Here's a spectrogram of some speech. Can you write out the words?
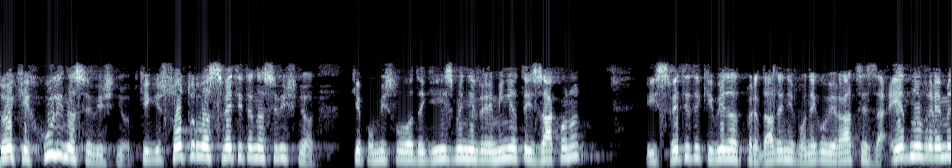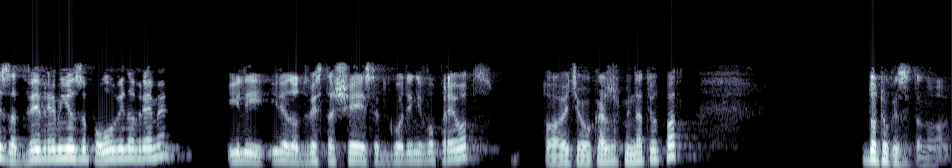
Тој ќе хули на Севишниот, ќе ги сотрува светите на Севишниот, ќе помислува да ги измени времињата и законот, и светите ќе бидат предадени во негови раце за едно време, за две времења, за половина време, или 1260 години во превод, Тоа веќе го кажав минатиот пат. До тука застануваме.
